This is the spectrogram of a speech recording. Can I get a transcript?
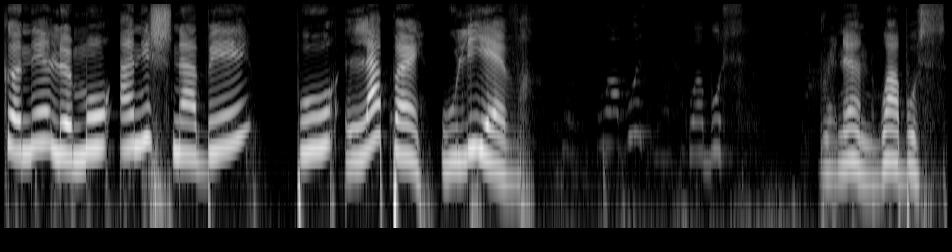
connaît le mot Anishinaabe pour lapin ou lièvre? Wabus. Brennan, Wabus.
